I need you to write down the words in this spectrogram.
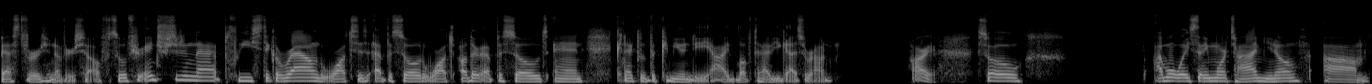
best version of yourself. So if you're interested in that, please stick around, watch this episode, watch other episodes, and connect with the community. I'd love to have you guys around. All right, so I won't waste any more time. You know, um,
